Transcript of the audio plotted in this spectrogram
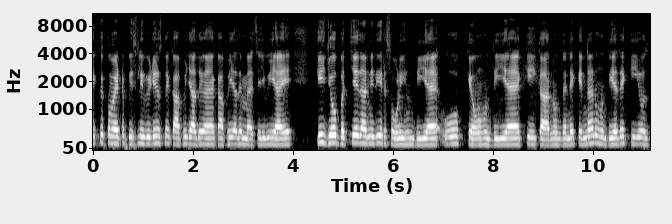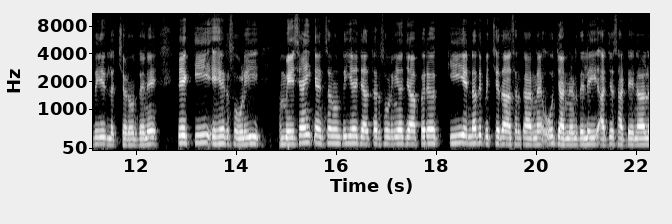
ਇੱਕ ਕਮੈਂਟ ਪਿਛਲੀ ਵੀਡੀਓਜ਼ ਤੇ ਕਾਫੀ ਜ਼ਿਆਦਾ ਆਇਆ, ਕਾਫੀ ਜ਼ਿਆਦਾ ਮੈਸੇਜ ਵੀ ਆਏ ਕਿ ਜੋ ਬੱਚੇਦਾਨੀ ਦੀ ਰਸੋਲੀ ਹੁੰਦੀ ਹੈ, ਉਹ ਕਿਉਂ ਹੁੰਦੀ ਹੈ, ਕੀ ਕਾਰਨ ਹੁੰਦੇ ਨੇ, ਕਿੰਨਾਂ ਨੂੰ ਹੁੰਦੀ ਹੈ ਤੇ ਕੀ ਉਸ ਦੇ ਲੱਛਣ ਹੁੰਦੇ ਨੇ ਤੇ ਕੀ ਇਹ ਰਸੋਲੀ ਹਮੇਸ਼ਾ ਹੀ ਕੈਂਸਰ ਹੁੰਦੀ ਹੈ ਜ਼ਿਆਦਾਤਰ ਰਸੋਲੀਆਂ ਜਾਂ ਫਿਰ ਕੀ ਇਹਨਾਂ ਦੇ ਪਿੱਛੇ ਦਾ ਅਸਲ ਕਾਰਨ ਹੈ ਉਹ ਜਾਣਨ ਦੇ ਲਈ ਅੱਜ ਸਾਡੇ ਨਾਲ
